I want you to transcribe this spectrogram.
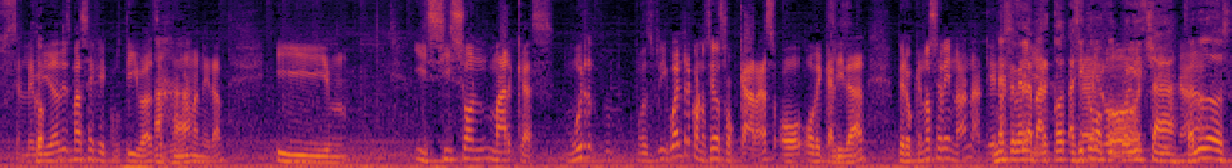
celebridades más ejecutivas de alguna manera, y, y sí son marcas muy pues igual reconocidos o caras o, de calidad, pero que no se ve nada. No se ve la marcota, así como futbolista. Saludos.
